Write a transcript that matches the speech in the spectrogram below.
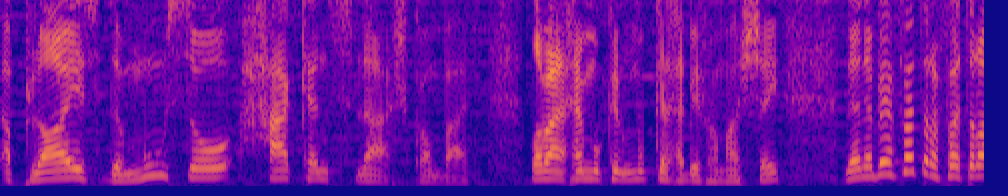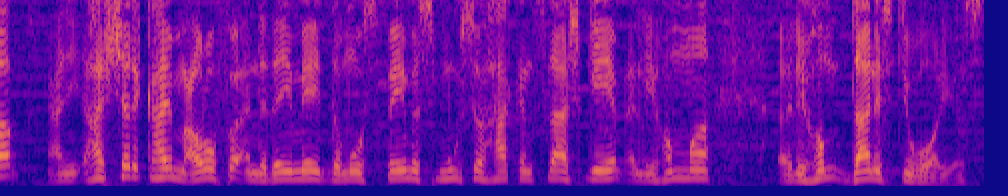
applies the Muso hack and slash combat طبعا الحين ممكن مو كل حد يفهم هالشيء لأن بين فتره فتره يعني هالشركه هاي معروفه ان they made the most famous Muso hack and slash game اللي هم اللي هم داينستي ووريرز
